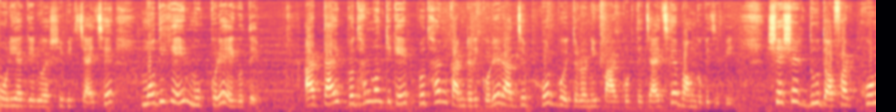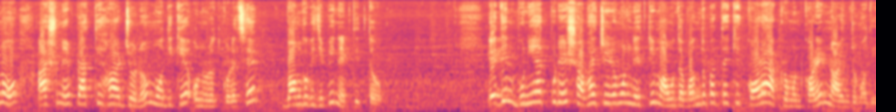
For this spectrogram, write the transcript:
মরিয়া গেরুয়া শিবির চাইছে মোদীকেই মুখ করে এগোতে। আর তাই প্রধানমন্ত্রীকে প্রধান কাণ্ডারি করে রাজ্যে ভোট বৈতরণী পার করতে চাইছে বঙ্গ বিজেপি। শেষের দু দফার কোনো আসনে প্রার্থী হওয়ার জন্য মোদীকে অনুরোধ করেছে বঙ্গ বিজেপি নেতৃত্ব। এদিন বুনিয়াদপুরের সভায় তৃণমূল নেত্রী মমতা বন্দ্যোপাধ্যায়কে কড়া আক্রমণ করেন নরেন্দ্র মোদী।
